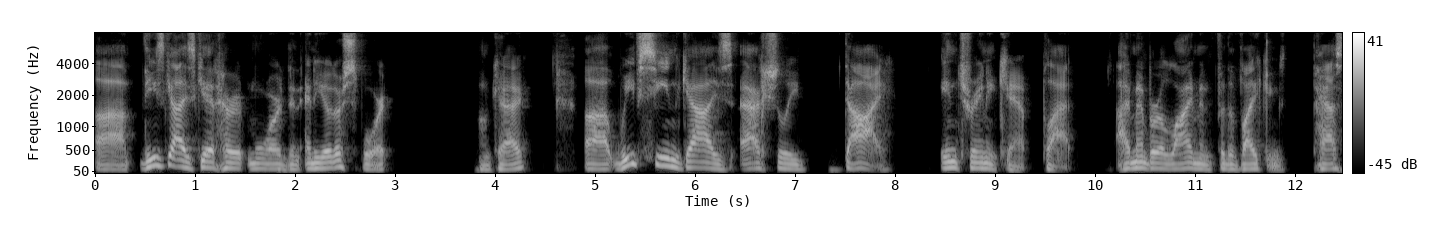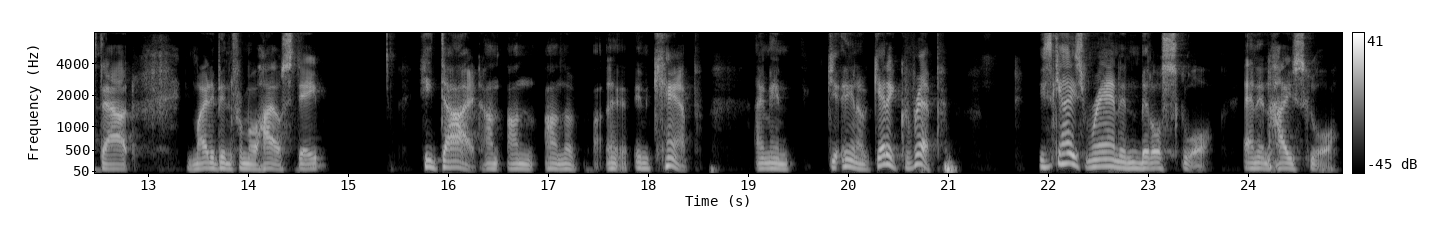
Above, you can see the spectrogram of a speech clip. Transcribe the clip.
Uh, these guys get hurt more than any other sport. Okay. Uh, we've seen guys actually die in training camp, Platt. I remember a lineman for the Vikings passed out. He might have been from Ohio State. He died on on on the uh, in camp. I mean, get, you know, get a grip. These guys ran in middle school and in high school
